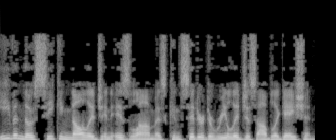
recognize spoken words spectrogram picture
Even though seeking knowledge in Islam is considered a religious obligation,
